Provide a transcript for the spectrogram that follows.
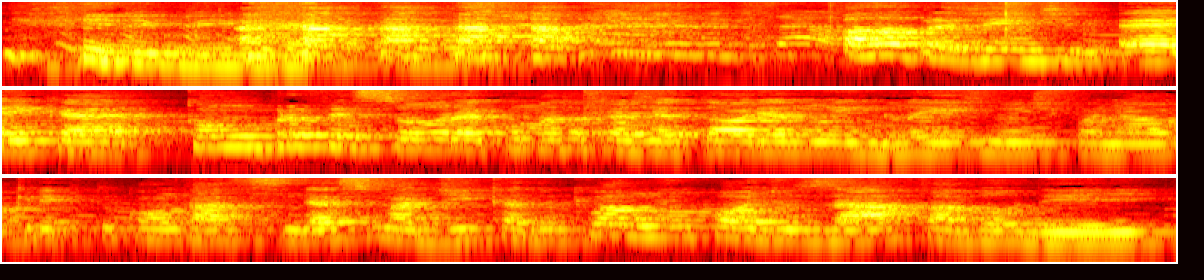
Inimigo. Fala pra gente, Érica, como professora, com uma tua trajetória no inglês, no espanhol, eu queria que tu contasse, assim, desse uma dica do que o aluno pode usar a favor dele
